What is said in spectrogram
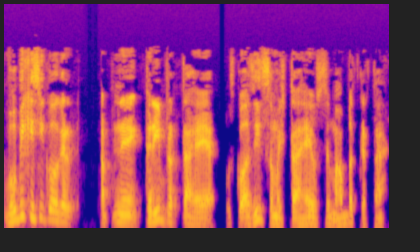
وہ بھی کسی کو اگر اپنے قریب رکھتا ہے، اس کو عزیز سمجھتا ہے، اس سے محبت کرتا ہے،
